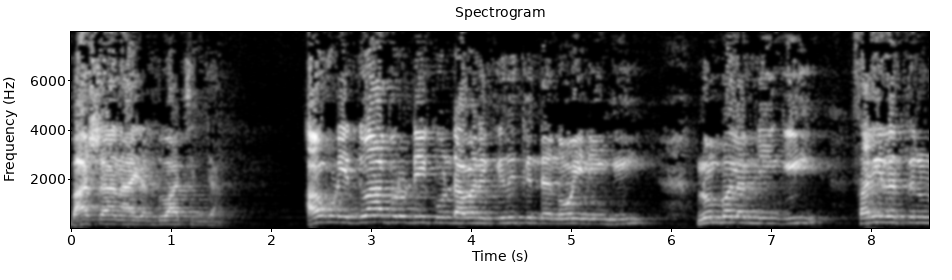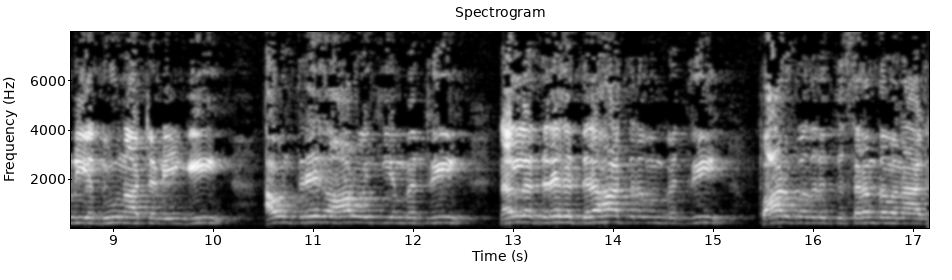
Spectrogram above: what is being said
பாஷா நாயகர் துவா செஞ்சான். அவங்களுடைய துவா புரட்டி கொண்டு அவனுக்கு இருக்கின்ற நோய் நீங்கி நொம்பலம் நீங்கி சரீரத்தினுடைய துர்நாற்றம் நீங்கி அவன் திரேக ஆரோக்கியம் பெற்று நல்ல திரேக திரகாத்திரமும் பெற்று பார்ப்பதற்கு சிறந்தவனாக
